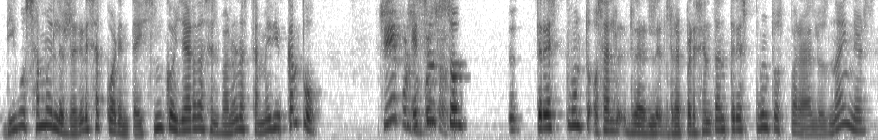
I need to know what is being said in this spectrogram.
Divo Samuel les regresa 45 yardas el balón hasta medio campo. Sí, por supuesto. Esos son eh, tres puntos, o sea, representan tres puntos para los Niners.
